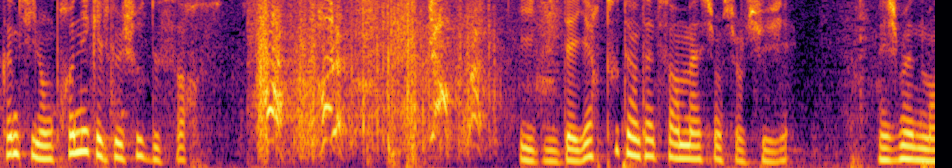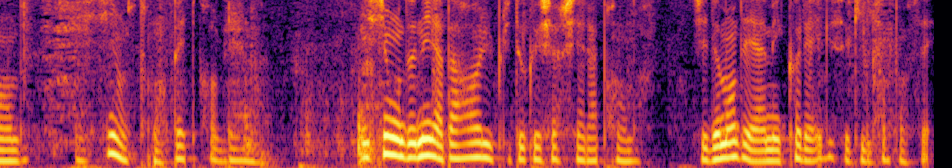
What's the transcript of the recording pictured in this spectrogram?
comme si l'on prenait quelque chose de force. Il existe d'ailleurs tout un tas de formations sur le sujet. Mais je me demande, et si on se trompait de problème? Et si on donnait la parole plutôt que chercher à la prendre? J'ai demandé à mes collègues ce qu'ils en pensaient.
